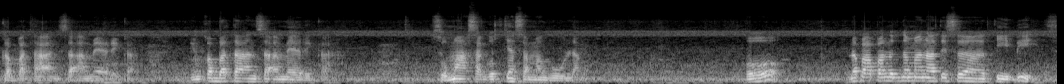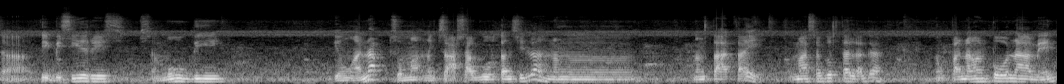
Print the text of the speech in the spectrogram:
kabataan sa Amerika. Yung kabataan sa Amerika, sumasagot yan sa magulang. Oo. Napapanood naman natin sa TV, sa TV series, sa movie, yung anak, suma, nagsasagutan sila ng ng tatay. Sumasagot talaga. Nung panahon po namin,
